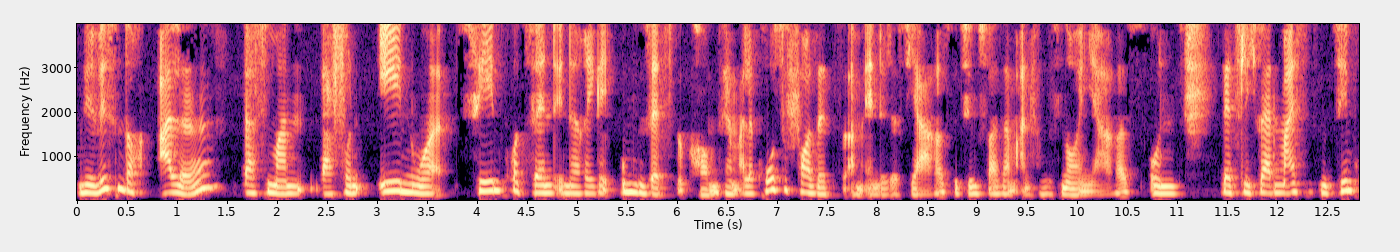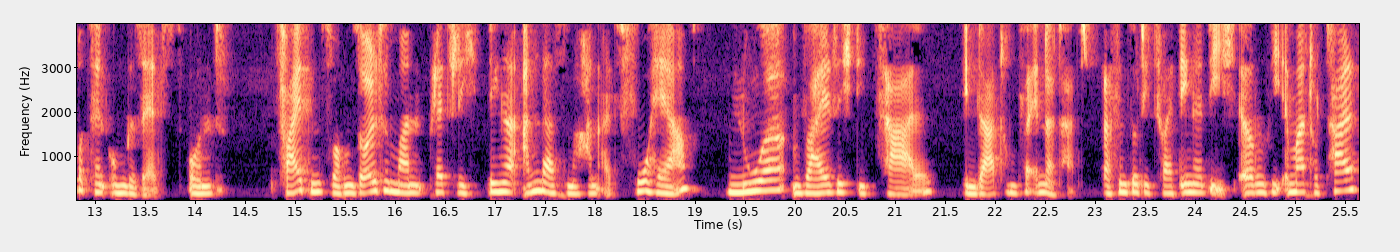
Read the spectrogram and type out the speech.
wir wissen doch alle, dass man davon eh nur zehn Prozent in der Regel umgesetzt bekommt. Wir haben alle große Vorsätze am Ende des Jahres, beziehungsweise am Anfang des neuen Jahres. Und letztlich werden meistens nur zehn Prozent umgesetzt. Und zweitens, warum sollte man plötzlich Dinge anders machen als vorher? Nur weil sich die Zahl im Datum verändert hat. Das sind so die zwei Dinge, die ich irgendwie immer total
